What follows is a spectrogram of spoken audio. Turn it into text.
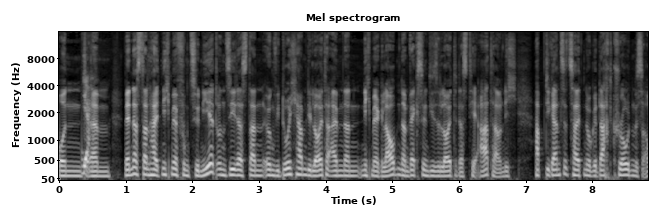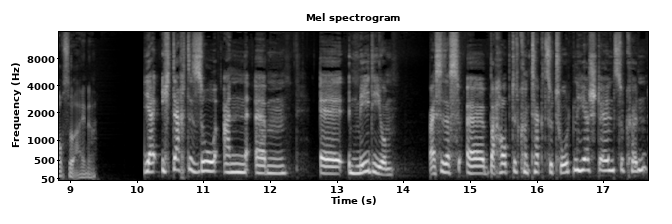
Und ja. ähm, wenn das dann halt nicht mehr funktioniert und sie das dann irgendwie durchhaben, die Leute einem dann nicht mehr glauben, dann wechseln diese Leute das Theater. Und ich habe die ganze Zeit nur gedacht, Croden ist auch so einer. Ja, ich dachte so an ähm, äh, ein Medium weißt du, das äh, behauptet, Kontakt zu Toten herstellen zu können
